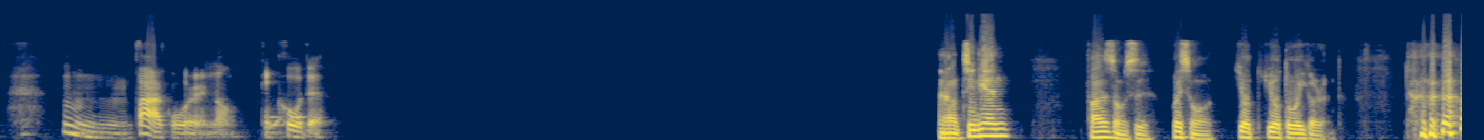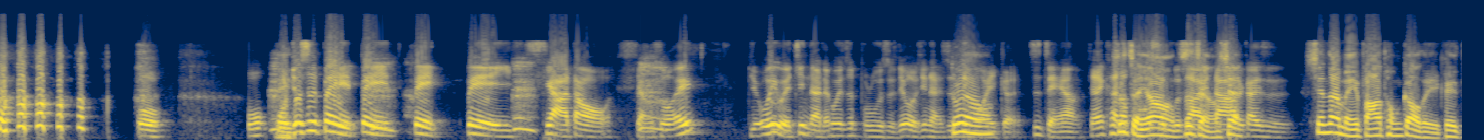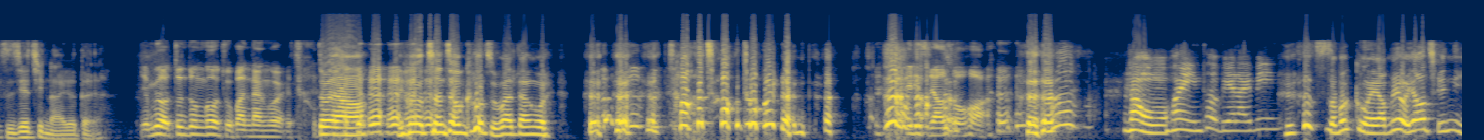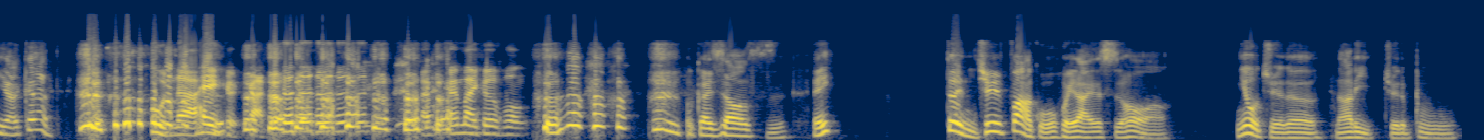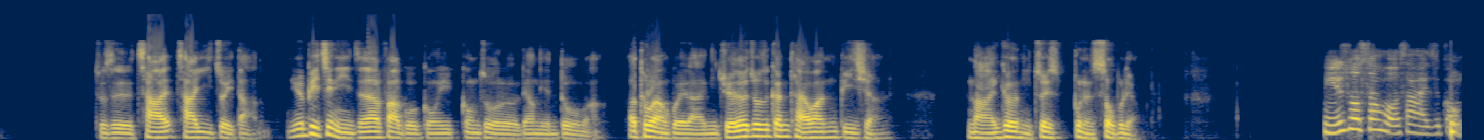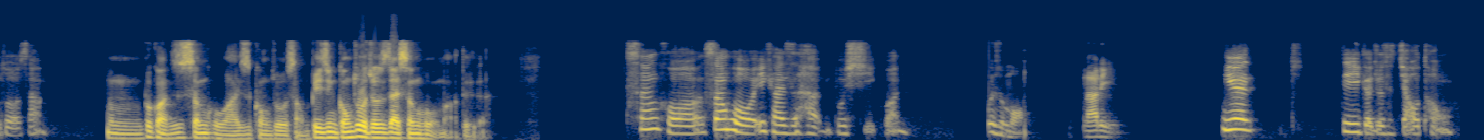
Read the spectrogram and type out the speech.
嗯，法国人哦，挺酷的。嗯，今天发生什么事？为什么又又多一个人？我我我就是被被被被吓到，想说，哎，我以为进来的会是 Bruce，结果进来是另外一个，是怎样？现在看到是怎样？是怎样？现在开始现在没发通告的也可以直接进来，就对了。有没有尊重过主办单位？对啊，有没有尊重过主办单位？超超多人的，一直要说话。让我们欢迎特别来宾。什么鬼啊？没有邀请你啊！看。混啊，嘿，干，还不开麦克风，我快笑死！哎、欸，对，你去法国回来的时候啊，你有觉得哪里觉得不，就是差差异最大的？因为毕竟你在法国工工作了两年多嘛，他、啊、突然回来，你觉得就是跟台湾比起来，哪一个你最不能受不了？你是说生活上还是工作上？嗯，不管是生活还是工作上，毕竟工作就是在生活嘛，对不对？生活，生活，我一开始很不习惯。为什么？哪里？因为第一个就是交通，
